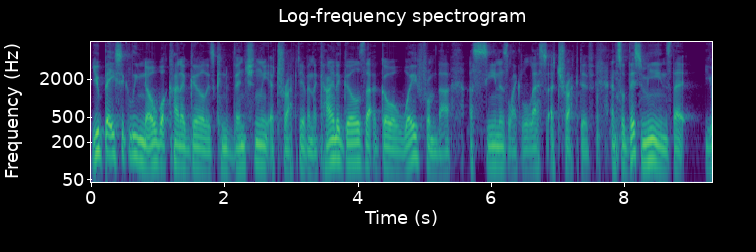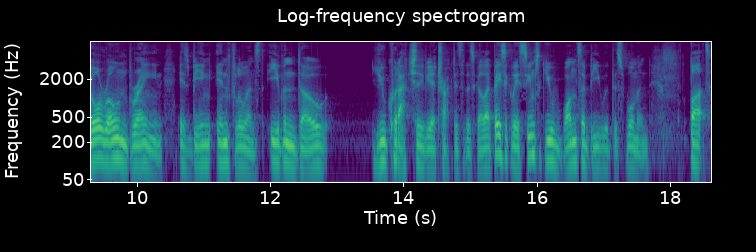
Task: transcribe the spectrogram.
You basically know what kind of girl is conventionally attractive and the kind of girls that go away from that are seen as like less attractive. And so this means that your own brain is being influenced even though you could actually be attracted to this girl. Like basically, it seems like you want to be with this woman, but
